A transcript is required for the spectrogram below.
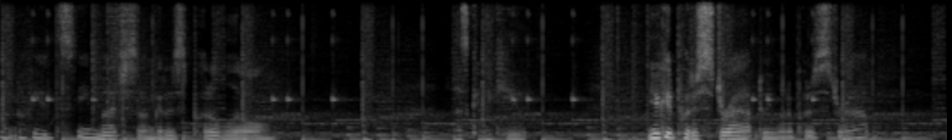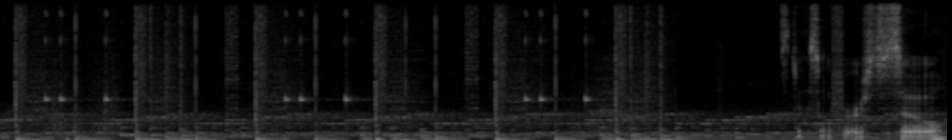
I don't know if you'd see much, so I'm gonna just put a little. That's kind of cute. You could put a strap. Do we want to put a strap? One first. So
